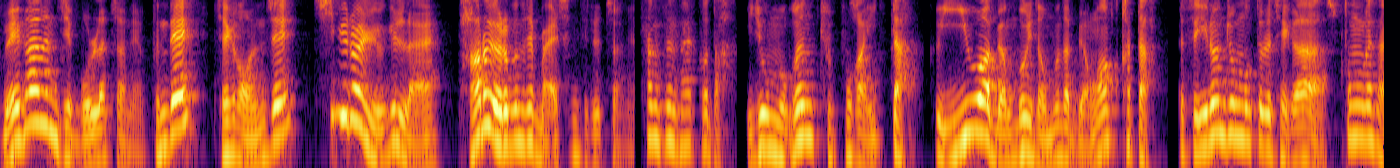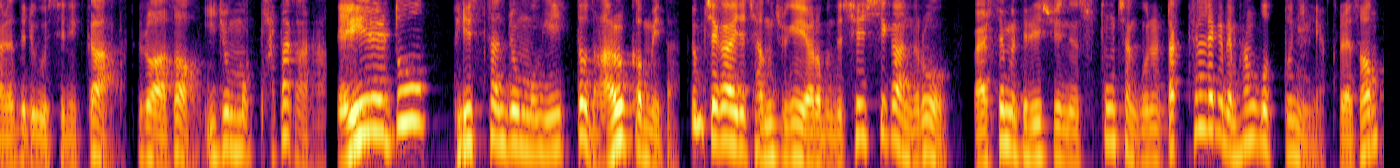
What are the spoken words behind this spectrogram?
왜 가는지 몰랐잖아요. 근데 제가 언제 11월 6일 날 바로 여러분들한테 말 씀드렸잖아요. 상승할 거다. 이 종목은 주포가 있다. 그 이유와 명분이 너무나 명확하다. 그래서 이런 종목들을 제가 소통에서 알려드리고 있으니까 들어와서 이 종목 받아가라. 내일도 비슷한 종목이 또 나올 겁니다. 그럼 제가 이제 장중에 여러분들 실시간으로 말씀을 드릴 수 있는 소통 창구는 딱 텔레그램 한 곳뿐이에요. 그래서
